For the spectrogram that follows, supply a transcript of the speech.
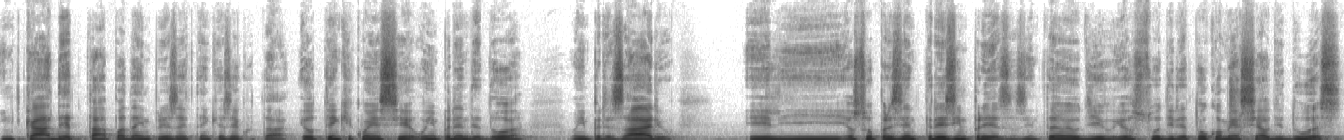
em cada etapa da empresa que tem que executar. Eu tenho que conhecer o empreendedor, o empresário, ele, eu sou presidente de três empresas. Então eu digo, eu sou diretor comercial de duas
